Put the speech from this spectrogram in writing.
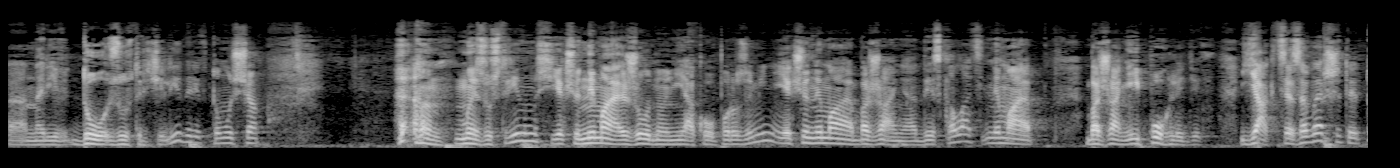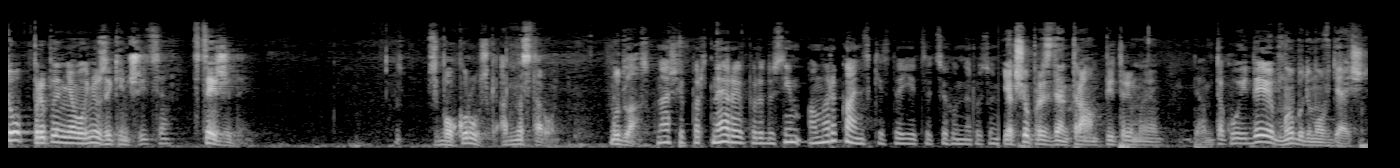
на рів... до зустрічі лідерів? Тому що ми зустрінемось, якщо немає жодного ніякого порозуміння, якщо немає бажання деескалації, немає бажання і поглядів, як це завершити, то припинення вогню закінчиться в цей же день. З боку руски, односторонньо. Будь ласка. Наші партнери, передусім американські, здається, цього не розуміють. Якщо президент Трамп підтримує таку ідею, ми будемо вдячні.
